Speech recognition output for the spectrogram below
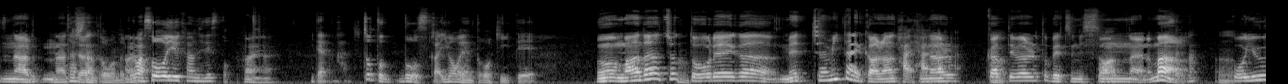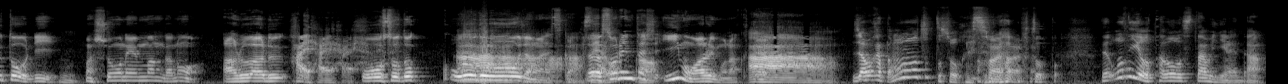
なるな達したと思うんだけど、はいまあそういう感じですと。はいはいみたいな感じ。ちょっとどうですか？今までのとこ聞いて。うん、まだちょっと俺がめっちゃ見たいかなってないるかって言われると別にそんなんやな。まあ、こう言う通り、うんまあ少年漫画のあるあるはいはいはいはい。オーソド王道じゃないですか。だからそれに対していいも悪いもなくて。ああ、じゃあ分かった。もうちょっと紹介するな。はいはいはいちょっと。で、鬼を倒すためにはな、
